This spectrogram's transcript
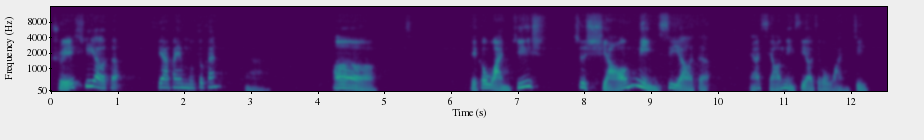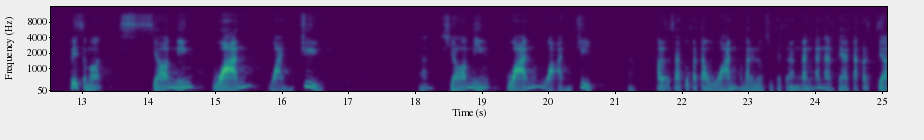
谁需要的？siapa yang membutuhkan？ 啊，哦，这个玩具是小敏需要的，然后小敏需要这个玩具，为什么？小明玩玩具啊，小明玩玩具. Nah, kalau satu kata wan kemarin lo sudah terangkan kan artinya kata kerja,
